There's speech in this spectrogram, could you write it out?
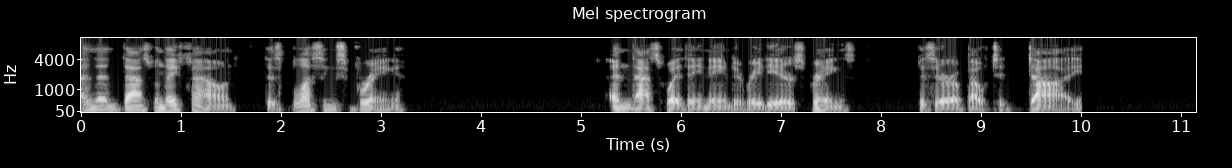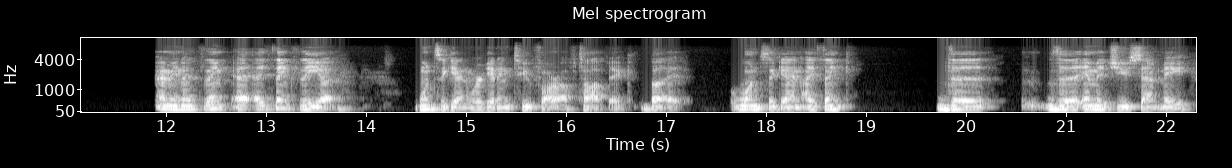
And then that's when they found this blessing spring. And that's why they named it Radiator Springs, because they're about to die. I mean, I think I, think the uh, once again we're getting too far off topic, but once again I think the the image you sent me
